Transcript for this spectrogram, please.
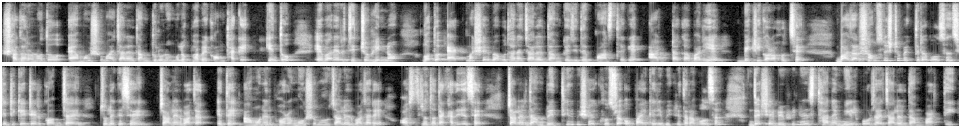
সাধারণত এমন সময় চালের দাম তুলনামূলকভাবে কম থাকে। কিন্তু এবারের চিত্র ভিন্ন। গত এক মাসের ব্যবধানে চালের দাম কেজিতে পাঁচ থেকে আট টাকা বাড়িয়ে বিক্রি করা হচ্ছে। বাজার সংশ্লিষ্ট ব্যক্তিরা বলছেন, সিন্ডিকেটের কবজায় চলে গেছে চালের বাজার। এতে আমনের ভরা মৌসুমেও চালের বাজারে অস্থিরতা দেখা দিয়েছে। চালের দাম বৃদ্ধির বিষয়ে খুচরা ও পাইকারি বিক্রেতারা বলছেন, দেশের বিভিন্ন স্থানে মিল পর্যায়ে চালের দাম বাড়তি।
